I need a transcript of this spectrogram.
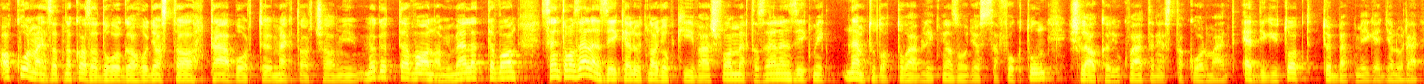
A kormányzatnak az a dolga, hogy azt a tábort megtartsa, ami mögötte van, ami mellette van. Szerintem az ellenzék előtt nagyobb kívás van, mert az ellenzék még nem tudott tovább lépni azon, hogy összefogtunk, és le akarjuk váltani ezt a kormányt. Eddig jutott, többet még egyelőre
